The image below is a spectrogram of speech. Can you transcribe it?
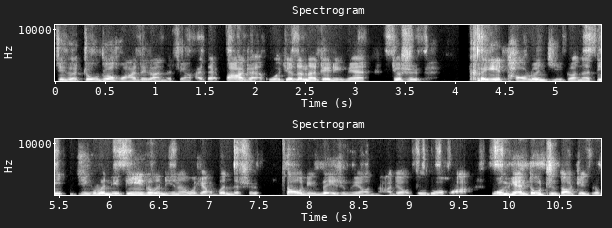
这个周卓华这个案子实际上还在发展。我觉得呢，这里面就是。可以讨论几个？那第几个问题？第一个问题呢？我想问的是，到底为什么要拿掉周多华？我们现在都知道，这个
